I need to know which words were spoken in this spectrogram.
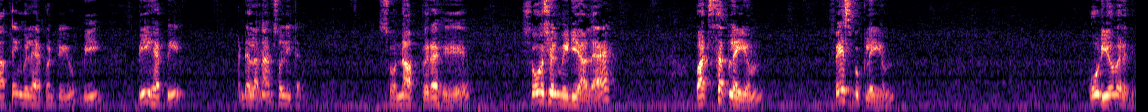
nothing will happen to you be be happy என்றெல்லாம் நான் சொல்லிட்டேன். சொன்ன பிறகு சோஷியல் மீடியாவில் வாட்ஸ்அப்லையும் ஃபேஸ்புக்லையும் ஆடியோ வருது.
